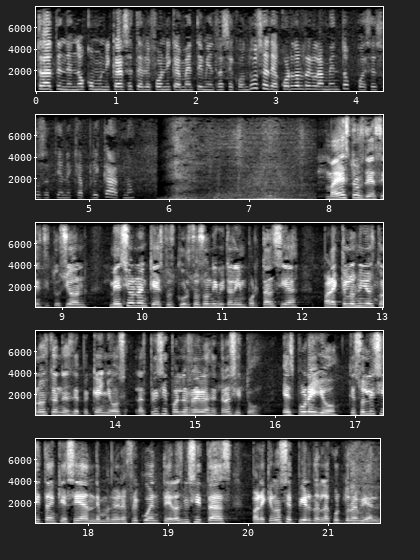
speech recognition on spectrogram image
traten de no comunicarse telefónicamente mientras se conduce. De acuerdo al reglamento, pues eso se tiene que aplicar, ¿no? Maestros de esta institución mencionan que estos cursos son de vital importancia para que los niños conozcan desde pequeños las principales reglas de tránsito. Es por ello que solicitan que sean de manera frecuente las visitas para que no se pierda la cultura vial.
